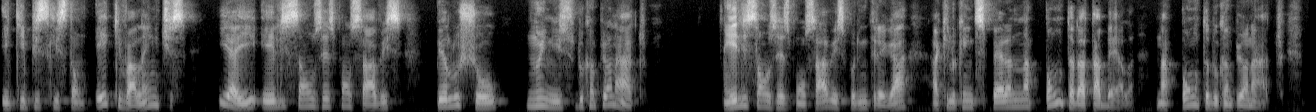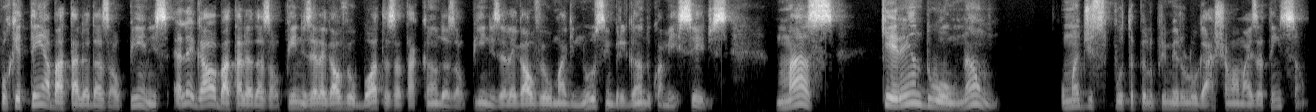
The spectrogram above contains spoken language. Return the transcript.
equipes que estão equivalentes, e aí eles são os responsáveis pelo show no início do campeonato. Eles são os responsáveis por entregar aquilo que a gente espera na ponta da tabela, na ponta do campeonato. Porque tem a Batalha das Alpines, é legal a Batalha das Alpines, é legal ver o Bottas atacando as Alpines, é legal ver o Magnussen brigando com a Mercedes. Mas, querendo ou não, uma disputa pelo primeiro lugar chama mais atenção.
